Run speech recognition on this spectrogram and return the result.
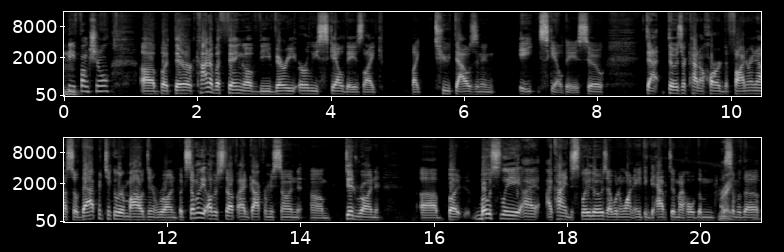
mm. be hmm. functional, uh, but they're kind of a thing of the very early scale days, like like 2008 scale days. So that those are kind of hard to find right now. So that particular model didn't run, but some of the other stuff I had got from his son um, did run. Uh, but mostly, I, I kind of display those. I wouldn't want anything to happen to them. I hold them right. some of the,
